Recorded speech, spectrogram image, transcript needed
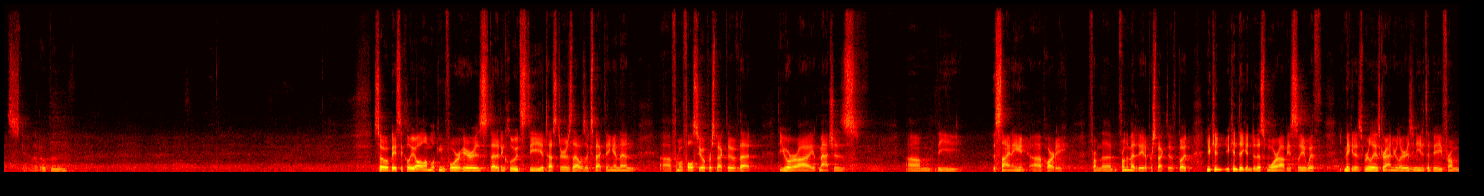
let's get that open. So basically all I'm looking for here is that it includes the testers that I was expecting and then uh, from a Fulcio perspective that the URI matches um, the, the signing uh, party from the, from the metadata perspective. But you can, you can dig into this more obviously with, make it as really as granular as you need it to be from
